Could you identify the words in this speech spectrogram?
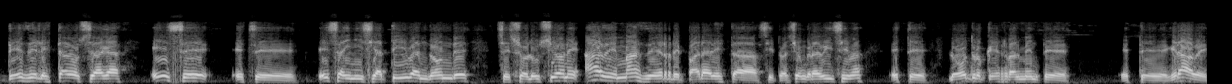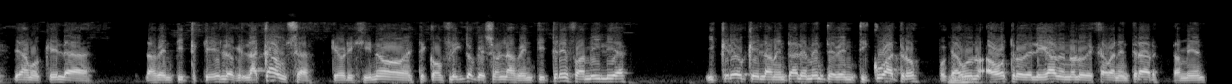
desde el Estado se haga ese, este, esa iniciativa en donde se solucione, además de reparar esta situación gravísima, este, lo otro que es realmente este, grave, digamos, que es la, las que es lo que, la causa que originó este conflicto, que son las 23 familias y creo que lamentablemente 24, porque a, uno, a otro delegado no lo dejaban entrar también,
